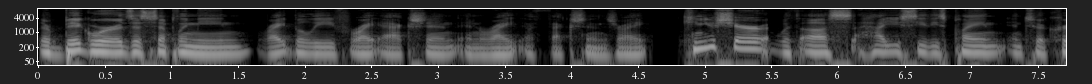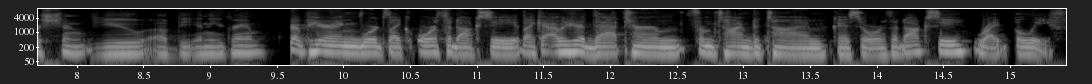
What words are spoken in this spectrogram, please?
They're big words that simply mean right belief, right action, and right affections, right? Can you share with us how you see these playing into a Christian view of the Enneagram? Up hearing words like orthodoxy. Like I would hear that term from time to time. Okay, so orthodoxy, right belief.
